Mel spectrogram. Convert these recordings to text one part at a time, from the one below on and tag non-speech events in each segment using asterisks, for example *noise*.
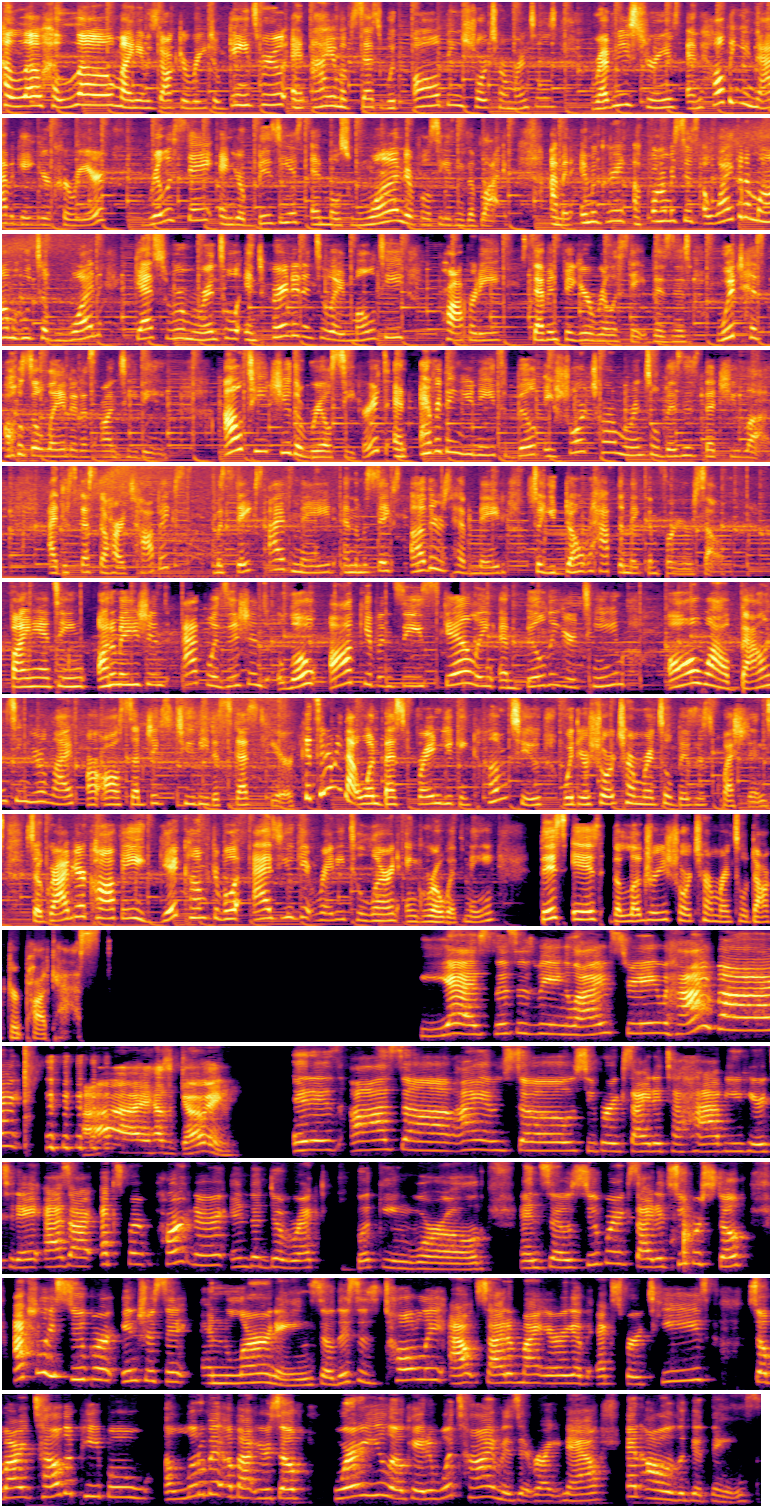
Hello, hello. My name is Dr. Rachel Gainsbrugh, and I am obsessed with all things short term rentals, revenue streams, and helping you navigate your career, real estate, and your busiest and most wonderful seasons of life. I'm an immigrant, a pharmacist, a wife, and a mom who took one guest room rental and turned it into a multi property, seven figure real estate business, which has *laughs* also landed us on TV. I'll teach you the real secrets and everything you need to build a short term rental business that you love. I discuss the hard topics, mistakes I've made, and the mistakes others have made so you don't have to make them for yourself. Financing, automations, acquisitions, low occupancy, scaling, and building your team all while balancing your life are all subjects to be discussed here. Consider me that one best friend you can come to with your short term rental business questions. So grab your coffee, get comfortable as you get ready to learn and grow with me. This is the Luxury Short Term Rental Doctor podcast. Yes, this is being live streamed. Hi, Bart. *laughs* Hi, how's it going? It is awesome. I am so super excited to have you here today as our expert partner in the direct booking world. And so, super excited, super stoked, actually, super interested in learning. So, this is totally outside of my area of expertise. So, Bart, tell the people a little bit about yourself. Where are you located? What time is it right now? And all of the good things.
